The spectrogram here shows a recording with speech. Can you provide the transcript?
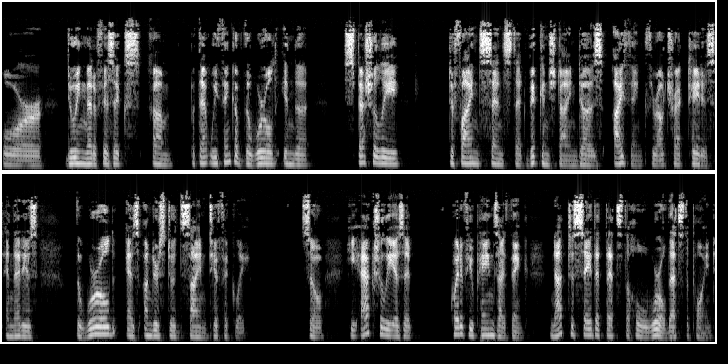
or doing metaphysics, um, but that we think of the world in the specially defined sense that Wittgenstein does, I think, throughout Tractatus, and that is the world as understood scientifically. So he actually is at quite a few pains, I think, not to say that that's the whole world, that's the point.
